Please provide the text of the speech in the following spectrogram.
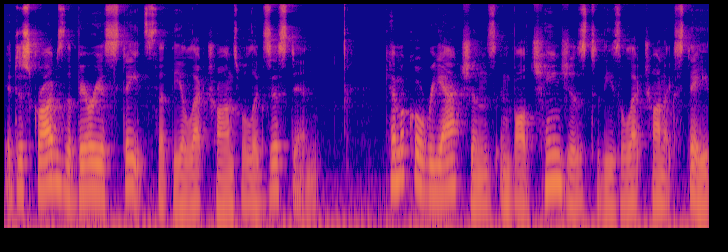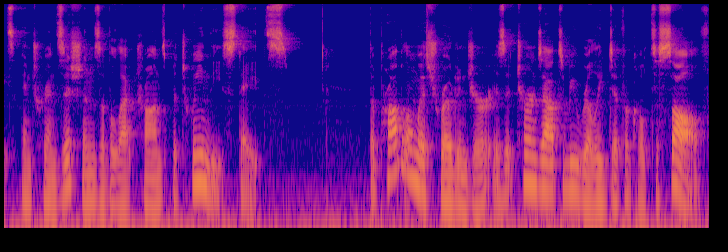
It describes the various states that the electrons will exist in. Chemical reactions involve changes to these electronic states and transitions of electrons between these states. The problem with Schrodinger is it turns out to be really difficult to solve.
